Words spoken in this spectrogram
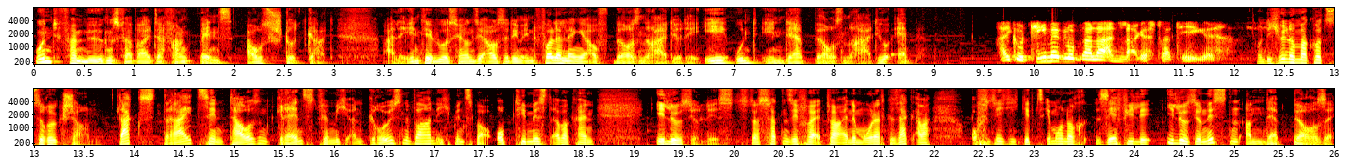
und Vermögensverwalter Frank Benz aus Stuttgart. Alle Interviews hören Sie außerdem in voller Länge auf börsenradio.de und in der Börsenradio-App. Heiko Thieme, globaler Anlagestratege. Und ich will noch mal kurz zurückschauen. DAX 13.000 grenzt für mich an Größenwahn. Ich bin zwar Optimist, aber kein Illusionist. Das hatten Sie vor etwa einem Monat gesagt, aber offensichtlich gibt es immer noch sehr viele Illusionisten an der Börse.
